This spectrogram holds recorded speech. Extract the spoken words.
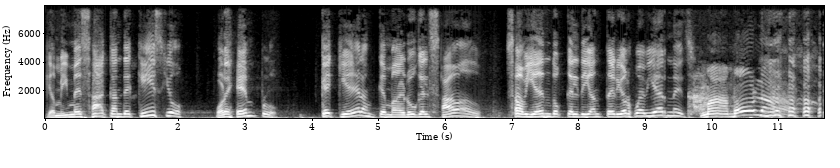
que a mí me sacan de quicio. Por ejemplo, que quieran que madrugue el sábado, sabiendo que el día anterior fue viernes. ¡Mamola!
